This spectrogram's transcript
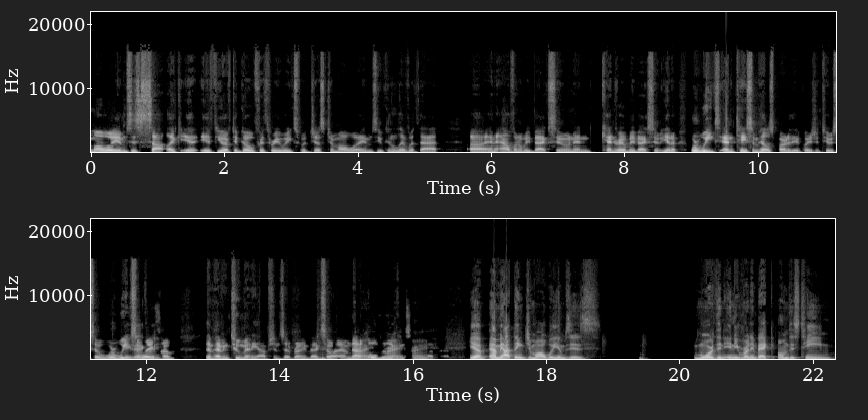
Jamaal Williams is so, like if you have to go for three weeks with just Jamaal Williams, you can live with that. Uh, and Alvin will be back soon, and Kendre will be back soon. You know, we're weeks, and Taysom Hill's part of the equation too. So we're weeks exactly. away from them having too many options at running back. So I'm not right, overly right, concerned right. about that. Yeah, I mean, I think Jamaal Williams is more than any running back on this team,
